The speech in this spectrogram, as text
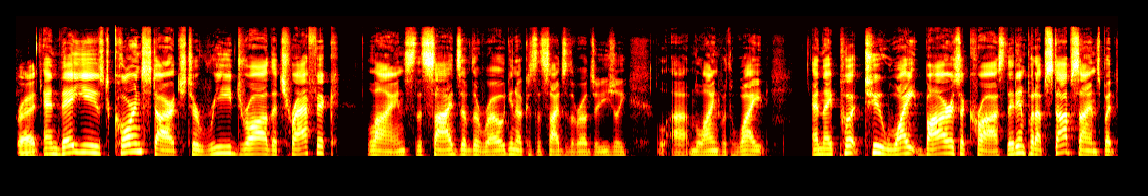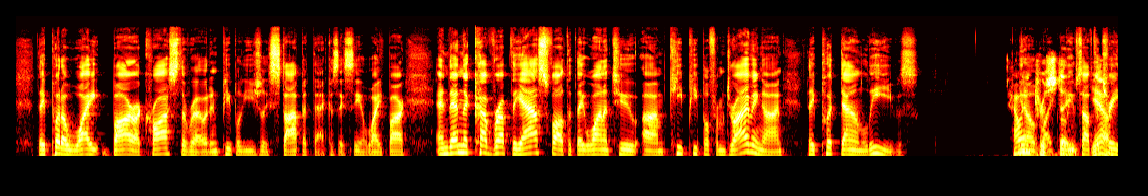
Right. And they used cornstarch to redraw the traffic lines, the sides of the road. You know, because the sides of the roads are usually uh, lined with white. And they put two white bars across. They didn't put up stop signs, but they put a white bar across the road. And people usually stop at that because they see a white bar. And then to cover up the asphalt that they wanted to um, keep people from driving on, they put down leaves. How you know, interesting. Like leaves off yeah. the tree.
